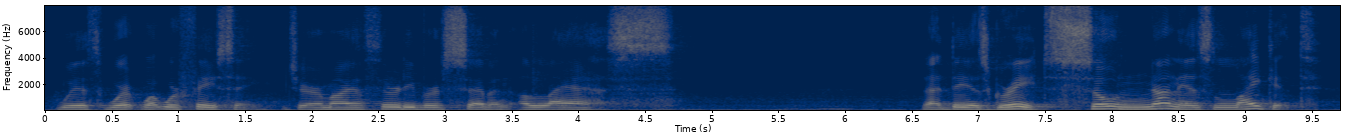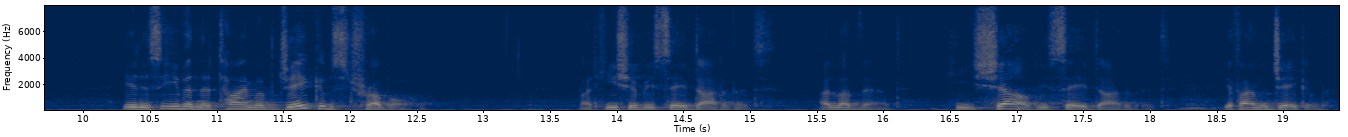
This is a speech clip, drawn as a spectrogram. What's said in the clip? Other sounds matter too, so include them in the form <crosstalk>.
with what we're facing. Jeremiah 30, verse 7 Alas, that day is great, so none is like it. It is even the time of Jacob's trouble, but he shall be saved out of it. I love that. He shall be saved out of it if I'm a Jacob.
